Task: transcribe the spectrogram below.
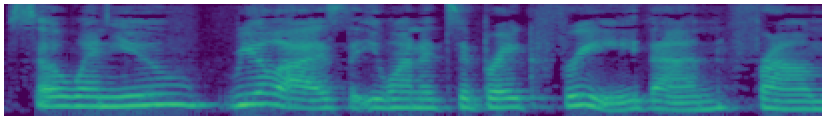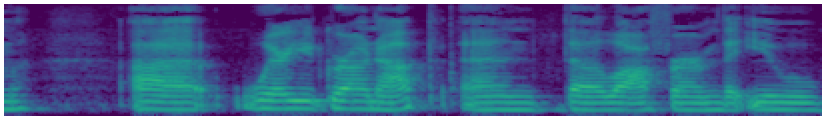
So when you realized that you wanted to break free then from uh, where you'd grown up and the law firm that you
